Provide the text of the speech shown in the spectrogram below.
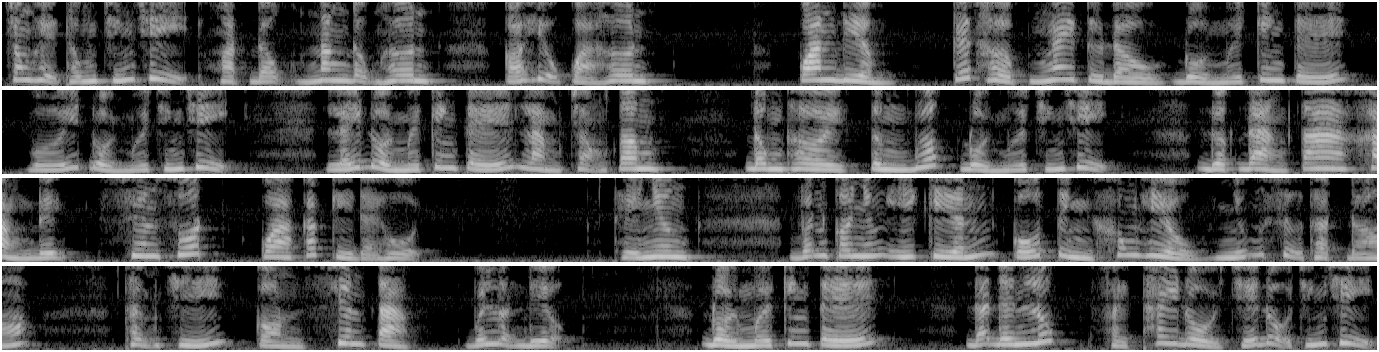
trong hệ thống chính trị hoạt động năng động hơn, có hiệu quả hơn. Quan điểm kết hợp ngay từ đầu đổi mới kinh tế với đổi mới chính trị, lấy đổi mới kinh tế làm trọng tâm, đồng thời từng bước đổi mới chính trị, được Đảng ta khẳng định xuyên suốt qua các kỳ đại hội. Thế nhưng, vẫn có những ý kiến cố tình không hiểu những sự thật đó, thậm chí còn xuyên tạc với luận điệu. Đổi mới kinh tế đã đến lúc phải thay đổi chế độ chính trị.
